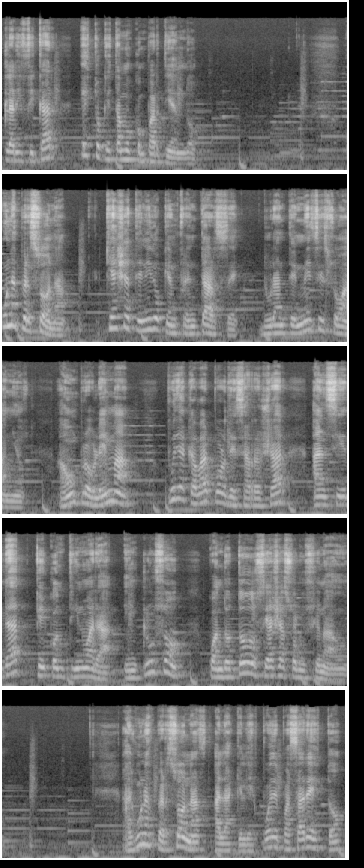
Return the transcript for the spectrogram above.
clarificar esto que estamos compartiendo. Una persona que haya tenido que enfrentarse durante meses o años a un problema puede acabar por desarrollar ansiedad que continuará incluso cuando todo se haya solucionado. Algunas personas a las que les puede pasar esto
